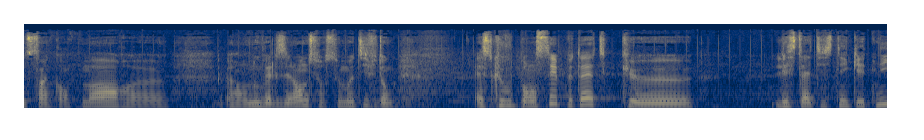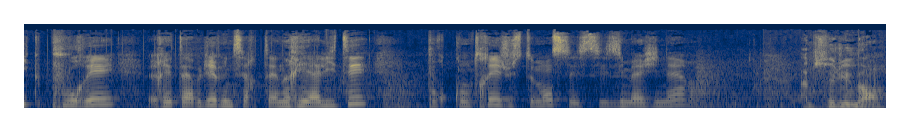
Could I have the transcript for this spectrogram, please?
50 morts en Nouvelle-Zélande sur ce motif. Donc, est-ce que vous pensez peut-être que les statistiques ethniques pourraient rétablir une certaine réalité pour contrer justement ces, imaginaires Absolument.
